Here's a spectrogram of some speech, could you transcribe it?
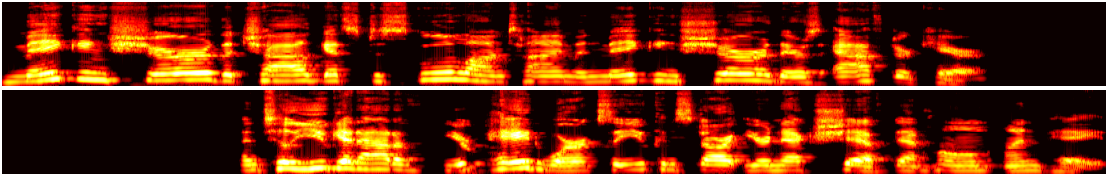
making sure the child gets to school on time and making sure there's aftercare until you get out of your paid work so you can start your next shift at home unpaid.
